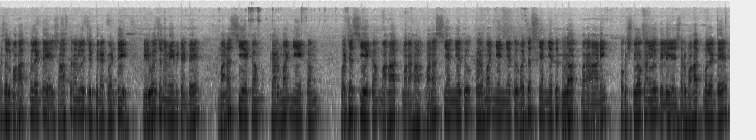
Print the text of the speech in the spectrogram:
అసలు మహాత్ములు అంటే శాస్త్రంలో చెప్పినటువంటి నిర్వచనం ఏమిటంటే మనస్యేకం కర్మణ్యేకం వచస్యేకం మహాత్మన. మనస్యన్యతు కర్మణ్యన్యత వచస్యన్యత దురాత్మన అని ఒక శ్లోకంలో తెలియజేశారు. మహాత్ములు అంటే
